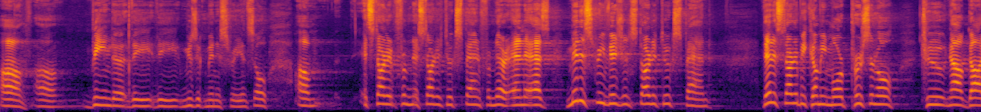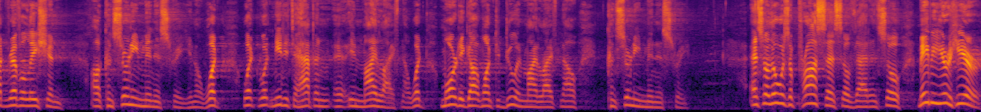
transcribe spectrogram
uh, uh, being the, the, the music ministry. And so um, it started from it started to expand from there. And as ministry vision started to expand, then it started becoming more personal to now God revelation uh, concerning ministry. You know what what what needed to happen uh, in my life now. What more did God want to do in my life now concerning ministry? And so there was a process of that. And so maybe you're here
